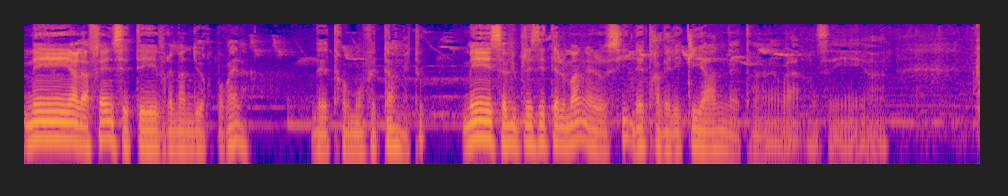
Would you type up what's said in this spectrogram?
Mais à la fin, c'était vraiment dur pour elle, d'être au Montfétan et tout. Mais ça lui plaisait tellement, elle aussi, d'être avec les clients, d'être... euh, voilà, c'est... euh.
